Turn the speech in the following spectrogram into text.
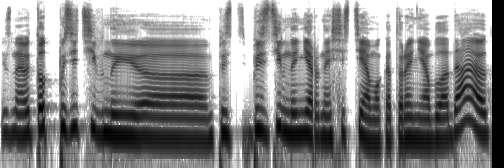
не знаю, тот позитивный, э, позитивная нервная система, которой не обладают,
